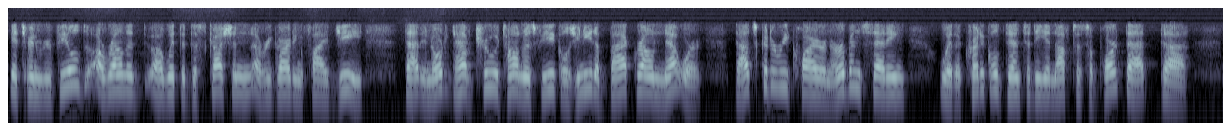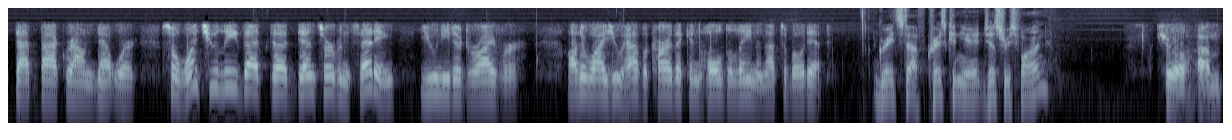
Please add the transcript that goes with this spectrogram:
it's been revealed around the, uh, with the discussion uh, regarding 5G that in order to have true autonomous vehicles, you need a background network. That's going to require an urban setting with a critical density enough to support that uh, that background network. So once you leave that uh, dense urban setting, you need a driver. Otherwise, you have a car that can hold a lane, and that's about it. Great stuff, Chris. Can you just respond? Sure. Um,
